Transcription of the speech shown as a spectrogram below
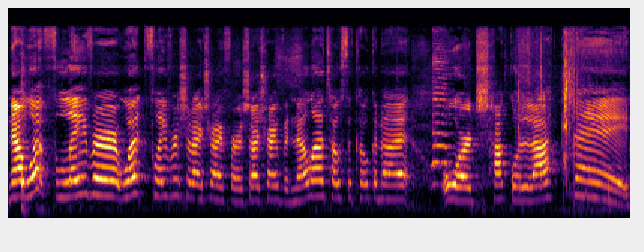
Now, what flavor, what flavor should I try first? Should I try vanilla, toasted coconut, or chocolate? I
